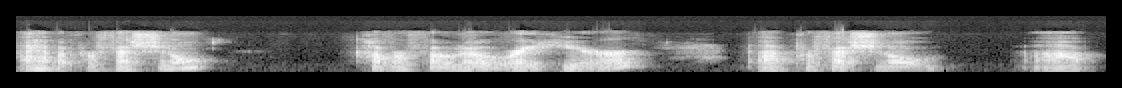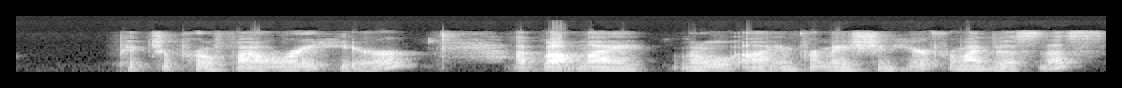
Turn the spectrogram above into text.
I have a professional cover photo right here, a professional uh, picture profile right here. I've got my little uh, information here for my business,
